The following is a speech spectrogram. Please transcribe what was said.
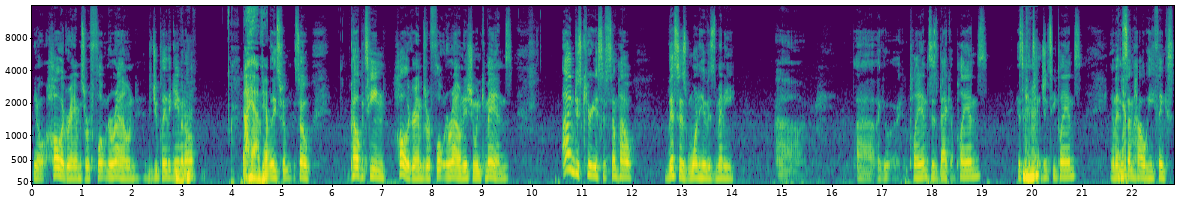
you know holograms were floating around did you play the game at all I have, yeah. at least from so palpatine holograms were floating around issuing commands i'm just curious if somehow this is one of his many uh, uh, plans his backup plans his Mhm. contingency plans and that Yep. somehow he thinks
